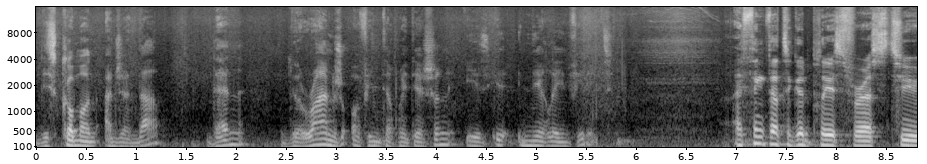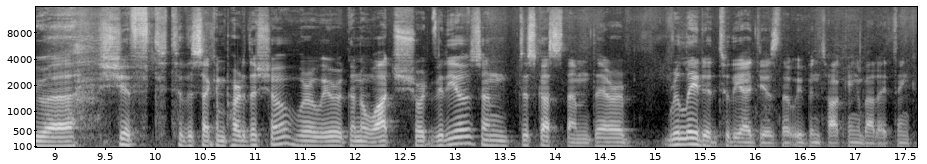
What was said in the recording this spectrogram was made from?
this common agenda, then the range of interpretation is nearly infinite. I think that's a good place for us to uh, shift to the second part of the show, where we are going to watch short videos and discuss them. They're related to the ideas that we've been talking about, I think.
